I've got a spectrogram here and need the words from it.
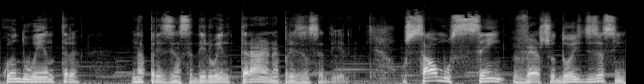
quando entra na presença dele, ou entrar na presença dele. O Salmo 100, verso 2 diz assim:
